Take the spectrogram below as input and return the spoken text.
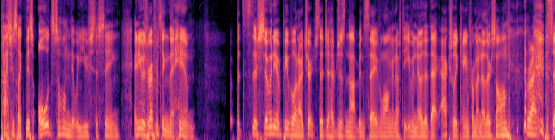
Pastor's like this old song that we used to sing, and he was referencing the hymn. But there's so many of people in our church that have just not been saved long enough to even know that that actually came from another song. Right. so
